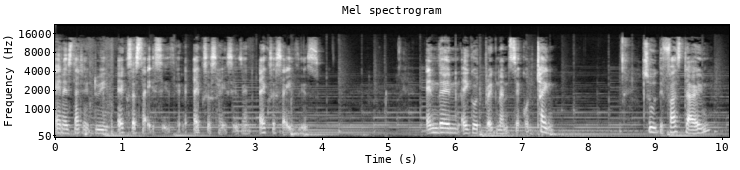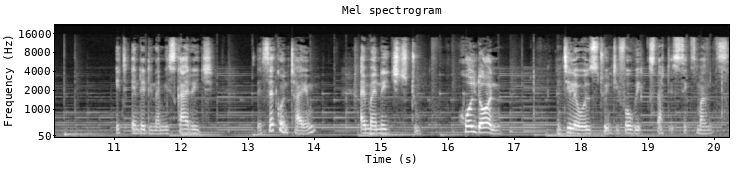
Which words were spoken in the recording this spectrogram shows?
And I started doing exercises and exercises and exercises. And then I got pregnant second time. So the first time it ended in a miscarriage. The second time I managed to hold on until I was 24 weeks, that is six months.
